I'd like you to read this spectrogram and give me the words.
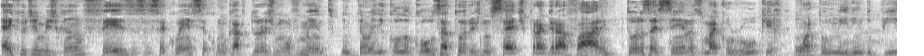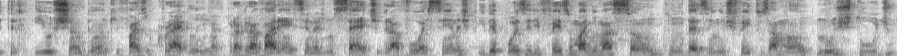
é que o James Gunn fez essa sequência com captura de movimento. Então ele colocou os atores no set para gravarem todas as cenas, o Michael Rooker, um ator mirim do Peter e o Shangan que faz o Kraglin, né? Para gravarem as cenas no set, gravou as cenas e depois ele fez uma animação com desenhos feitos à mão no estúdio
